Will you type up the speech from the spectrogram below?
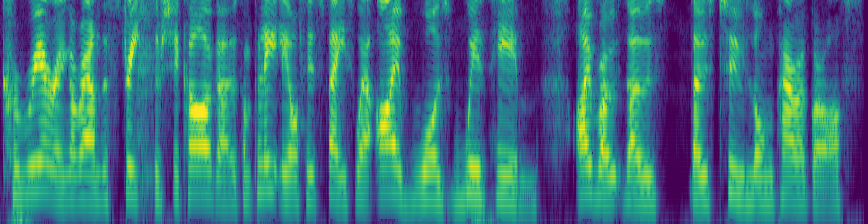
careering around the streets of Chicago completely off his face where I was with him. I wrote those those two long paragraphs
